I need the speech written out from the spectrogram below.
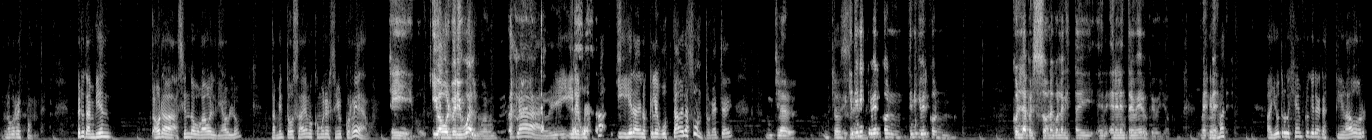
no corresponde. Pero también, ahora siendo abogado del diablo, también todos sabemos cómo era el señor Correa. po. Sí, iba a volver igual. Claro, y, y le gusta, y era de los que les gustaba el asunto, ¿cachai? Claro. Entonces, Es que tiene que ver con. Tiene que ver con. con la persona con la que está ahí en, en el entrevero, creo yo. Me- más, hay otro ejemplo que era castigador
